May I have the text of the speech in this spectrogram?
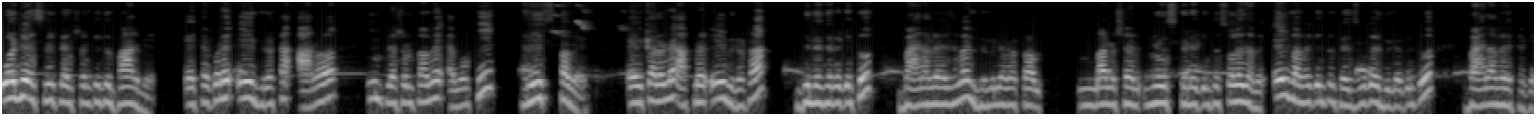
অডিয়েন্স রিটেনশন কিন্তু বাড়বে। এতে করে এই ভিডিওটা আরও ইমপ্রেশন পাবে এবং কি রিচ পাবে। এই কারণে আপনার এই ভিডিওটা ধীরে, ধীরে কিন্তু ভাইরাল হয়ে যাবে। বিভিন্ন রকম মানুষের নিউজ ফিডে কিন্তু চলে যাবে। এইভাবে কিন্তু ফেসবুকের ভিডিও কিন্তু ভাইরাল হয়ে থাকে।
